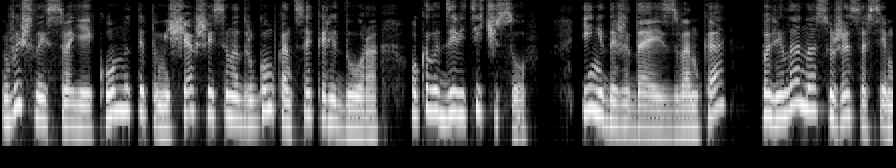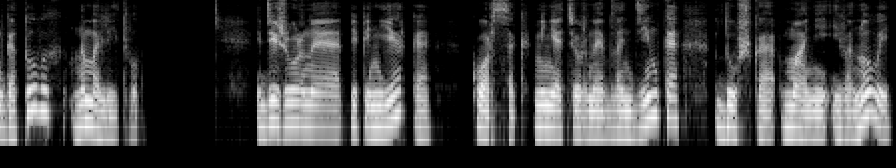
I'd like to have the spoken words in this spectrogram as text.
вышла из своей комнаты, помещавшейся на другом конце коридора, около девяти часов, и, не дожидаясь звонка, повела нас уже совсем готовых на молитву. Дежурная пепеньерка — Корсак, миниатюрная блондинка, душка Мани Ивановой,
